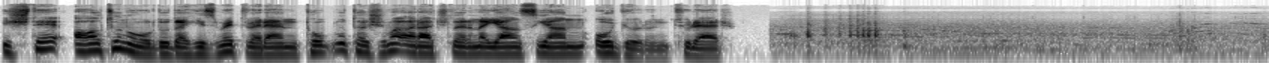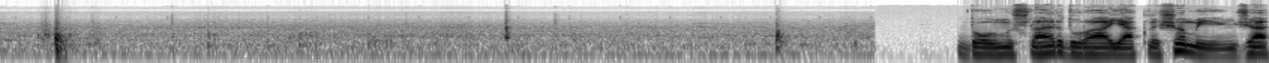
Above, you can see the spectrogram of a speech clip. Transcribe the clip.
İşte Altınordu'da hizmet veren toplu taşıma araçlarına yansıyan o görüntüler. Dolmuşlar durağa yaklaşamayınca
